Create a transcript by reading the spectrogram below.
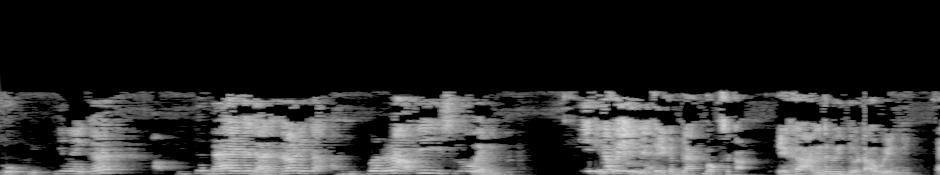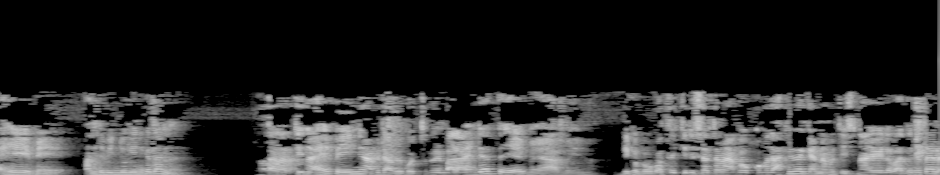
සෝක් කියන එක අපිට බෑ ඒක දැක්කම ඒක අනිත්වන අපි ස්ලෝ වෙනවා. ඒක වෙන්නේ. ඒක බ්ලැක් බොක්ස් එකක්. ඒක අන්ධ විද්‍යාවට අහු වෙන්නේ. ඇහි මේ අන්ධ විද්‍යාව කියන එක දන්නවද? තරක් තියෙන ඇහි පේන්නේ අපිට අපි කොච්චර මේ බලා හිටියත් මේ මේ දෙක ફોකස් වෙච්ච නිසා තමයි අපි ඔක්කොම දකින්න කන්නම 39 වෙල වදින තැන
